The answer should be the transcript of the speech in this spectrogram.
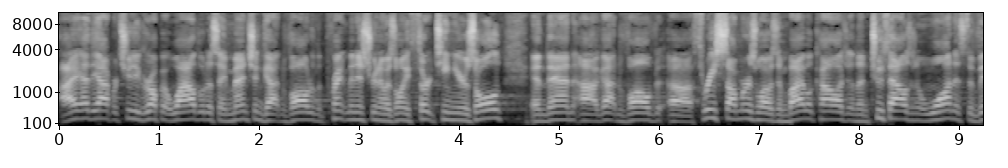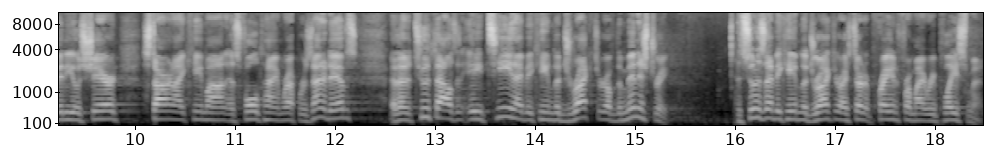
I had the opportunity to grow up at Wildwood, as I mentioned, got involved in the print ministry when I was only 13 years old, and then uh, got involved uh, three summers while I was in Bible college, and then 2001, as the video shared, Star and I came on as full time representatives, and then in 2018, I became the director of the ministry. As soon as I became the director, I started praying for my replacement.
